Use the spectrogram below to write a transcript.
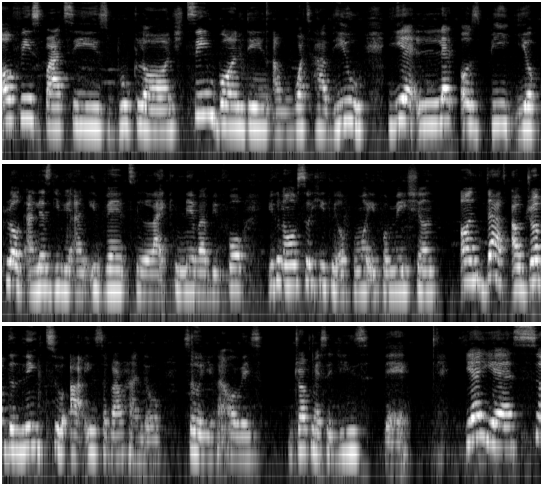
office parties book launch team bonding and what have you. Yeah let us be your plug and let's give you an event like never before. You can also hit me up for more information on that. I'll drop the link to our instagram handle so you can always drop messages there. Yeah yeah so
